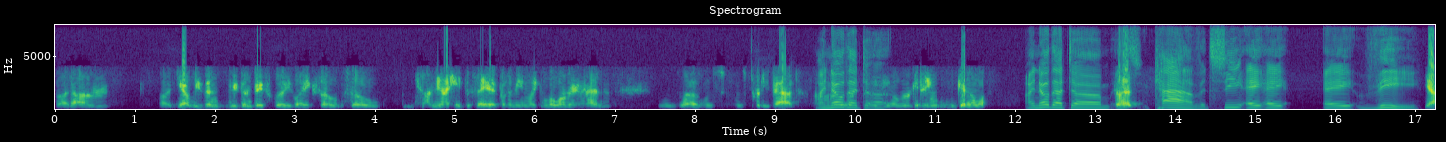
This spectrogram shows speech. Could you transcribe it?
but um, but yeah, we've been we've been basically like so so. I mean, I hate to say it, but I mean, like Lower Manhattan was uh, was was pretty bad. I know uh, that uh, you know we're getting we're getting a lot. I know that um, Go ahead. it's CAV. It's C A A A V. Yes.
